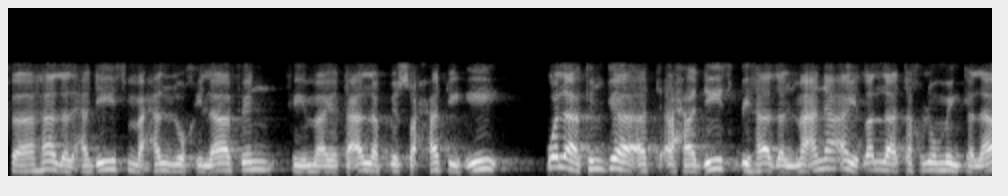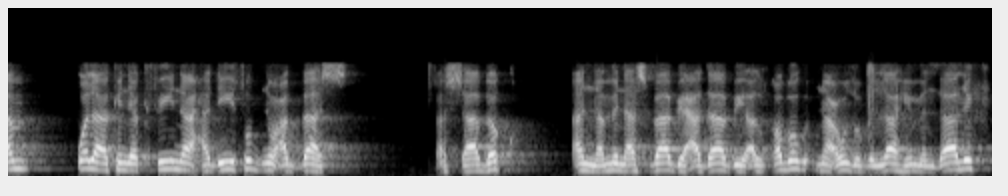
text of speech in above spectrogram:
فهذا الحديث محل خلاف فيما يتعلق بصحته ولكن جاءت أحاديث بهذا المعنى أيضا لا تخلو من كلام ولكن يكفينا حديث ابن عباس السابق أن من أسباب عذاب القبر نعوذ بالله من ذلك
